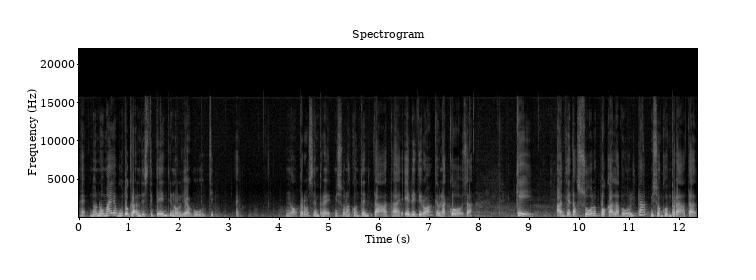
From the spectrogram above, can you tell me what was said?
Eh, non ho mai avuto grandi stipendi, non li ho avuti. No, però sempre mi sono accontentata e le dirò anche una cosa, che anche da solo, poco alla volta, mi sono comprata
